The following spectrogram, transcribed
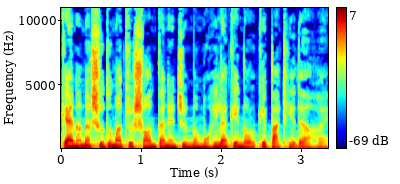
কেননা শুধুমাত্র সন্তানের জন্য মহিলাকে নরকে পাঠিয়ে দেওয়া হয়।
